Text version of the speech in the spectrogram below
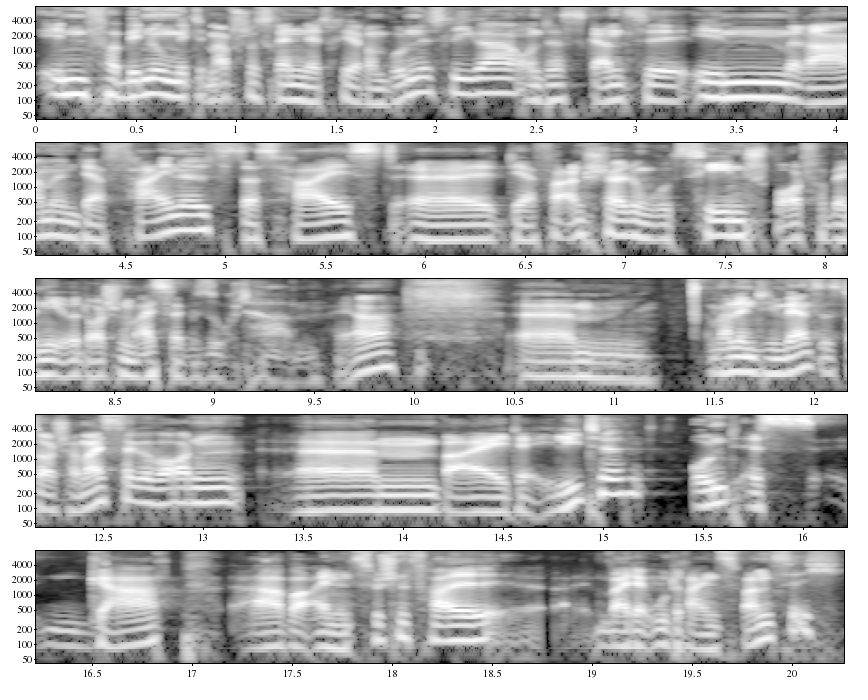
in Verbindung mit dem Abschlussrennen der Triathlon-Bundesliga und das Ganze im Rahmen der Finals, das heißt äh, der Veranstaltung, wo zehn Sportverbände ihre deutschen Meister gesucht haben. Ja? Ähm, Valentin Werns ist deutscher Meister geworden ähm, bei der Elite und es gab aber einen Zwischenfall äh, bei der U23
